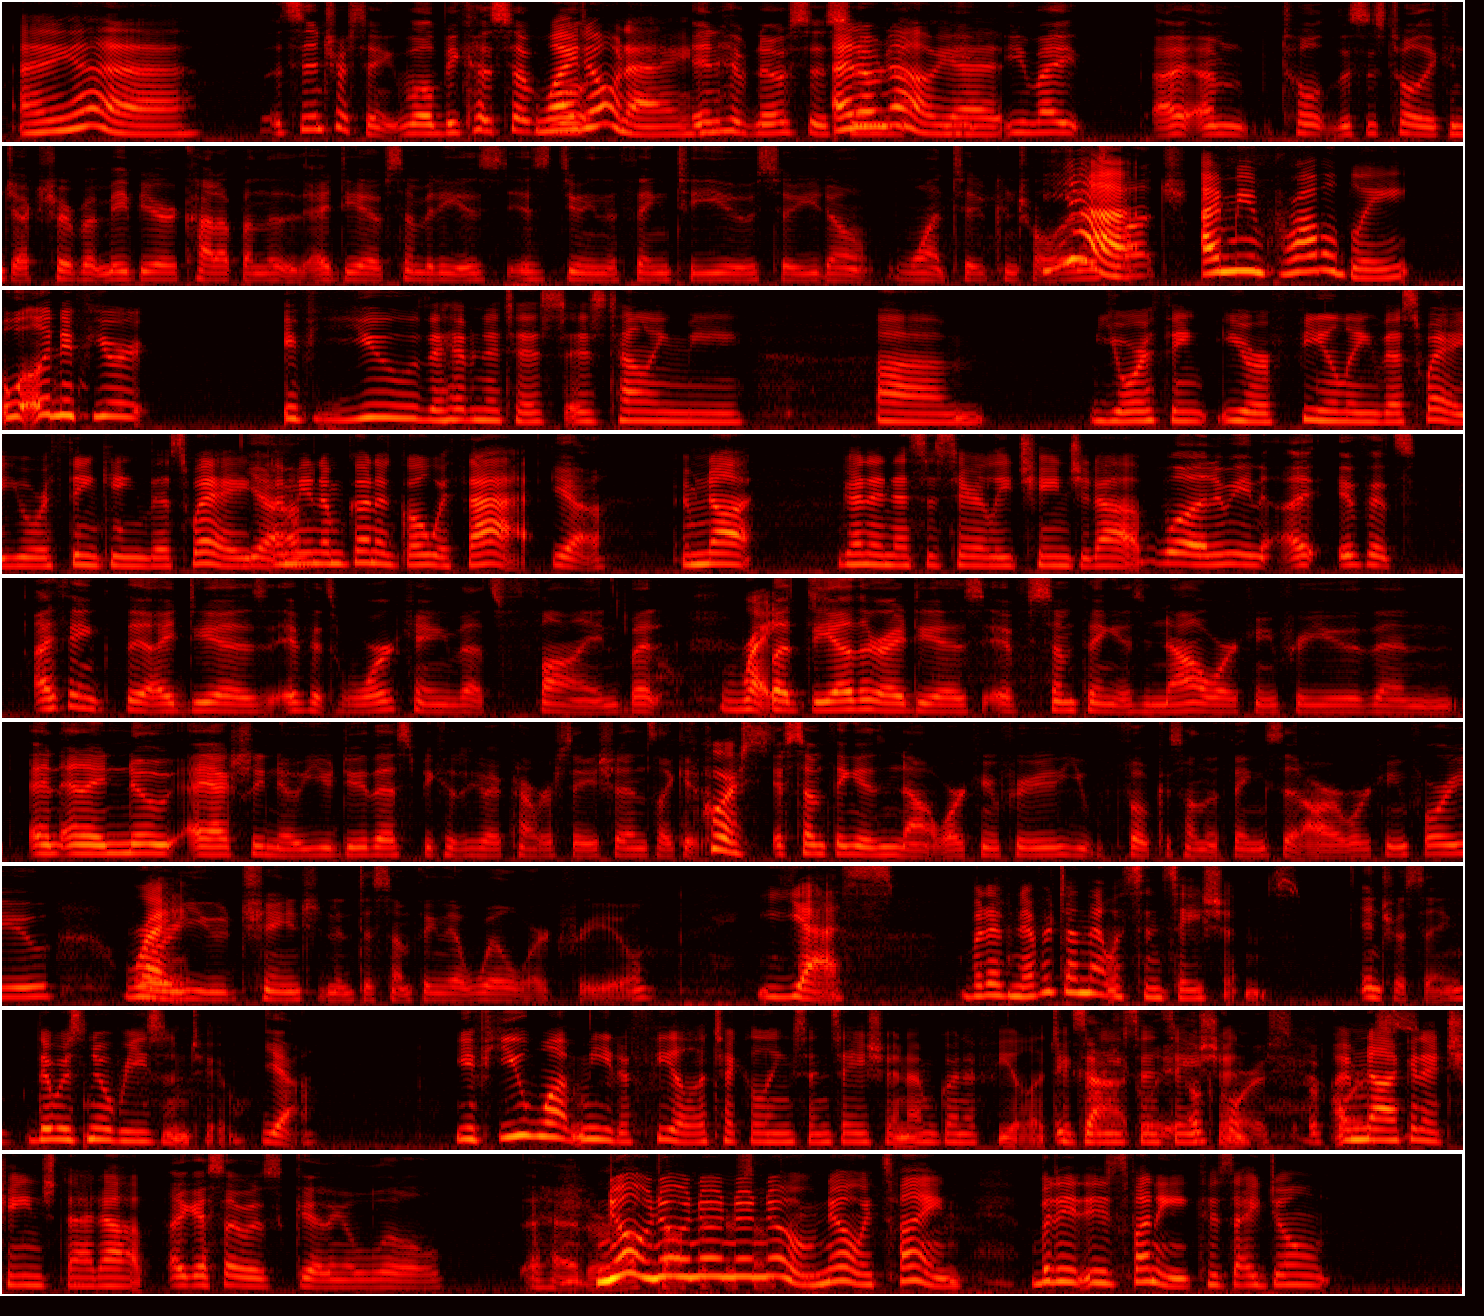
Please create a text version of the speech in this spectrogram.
Uh, yeah. It's interesting. Well, because so Why well, don't I? in hypnosis? I don't know you- yet. You, might. I, I'm told this is totally conjecture, but maybe you're caught up on the idea of somebody is is doing the thing to you, so you don't want to control it as much. I mean, probably. Well, and if you're, if you, the hypnotist, is telling me, um, you're think you're feeling this way, you're thinking this way. Yeah. I mean, I'm gonna go with that. Yeah. I'm not gonna necessarily change it up. Well, and I mean, I, if it's, I think the idea is if it's working, that's fine. But Right. But the other idea is if something is not working for you, then and and I know I actually know you do this because we have conversations. Like, Of course. if something is not working for you, you focus on the things that are working for you, right? or you change it into something that will work for you. Yes, but I've never done that with sensations. Interesting. There was no reason to. Yeah. If you want me to feel a tickling sensation, I'm going to feel a tickling Exactly. Of sensation. course, of course. I'm not going to change that up. I guess I was getting a little ahead. Or No, no, no, no, no, no. It's fine. But it is funny because I don't.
